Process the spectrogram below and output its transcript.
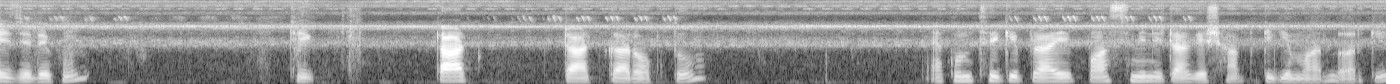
এই যে দেখুন ঠিক টাট, টাটকা রক্ত। এখন থেকে প্রায় পাঁচ মিনিট আগে সাপটিকে মারলো আর কি।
